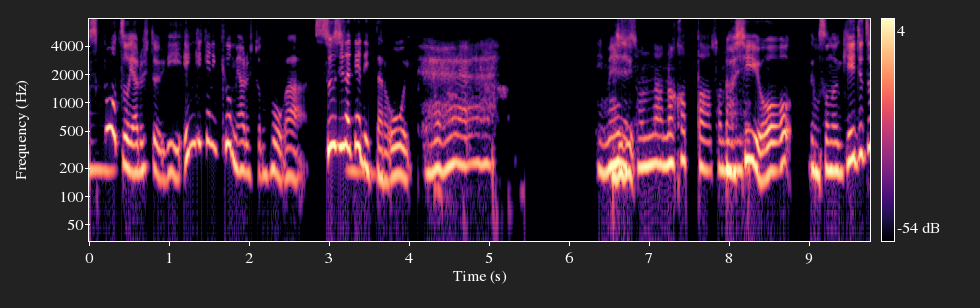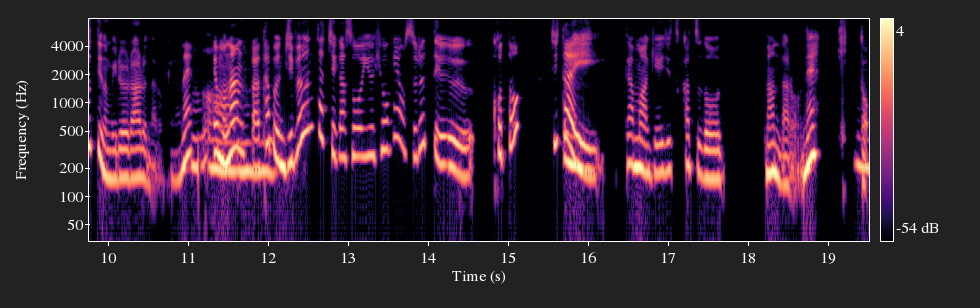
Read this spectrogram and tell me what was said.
スポーツをやる人より演劇に興味ある人の方が、数字だけで言ったら多いへえ。イメージそんななかった、そんならしいよ。よ。でもその芸術っていうのもいろいろあるんだろうけどね。うんでもなんうんか多分自分たちがそういう表現をするっていうこと自体がまあ芸術活動なんだろうね。きっと。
